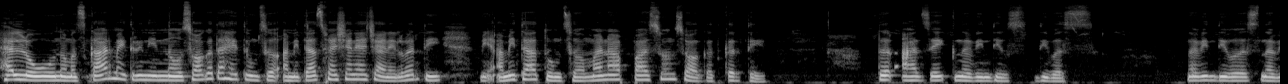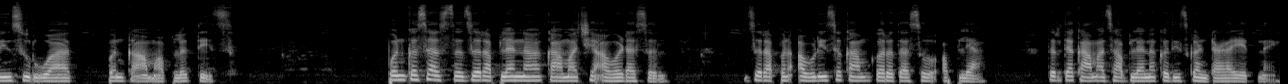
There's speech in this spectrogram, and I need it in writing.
हॅलो नमस्कार मैत्रिणींनो. स्वागत आहे तुमचं अमिताज फॅशन या चॅनेलवरती. मी अमिता तुमचं मनापासून स्वागत करते. तर आज एक नवीन दिवस दिवस. नवीन दिवस नवीन सुरुवात पण काम आपलं तेच. पण कसं असतं जर आपल्याला कामाची आवड असेल जर आपण आवडीचं काम करत असो आपल्या तर त्या कामाचा आपल्याला कधीच कंटाळा येत नाही.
